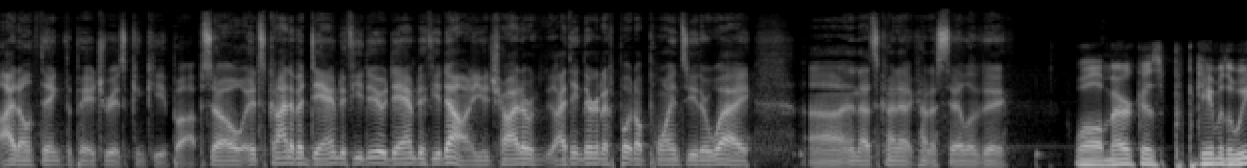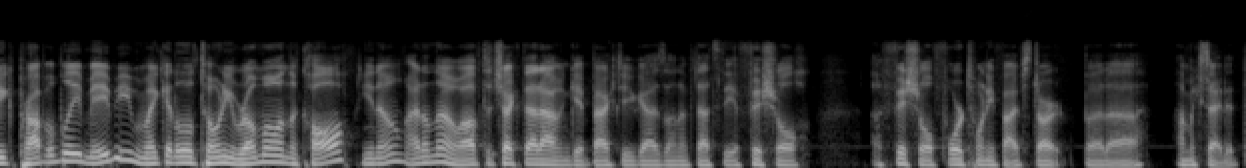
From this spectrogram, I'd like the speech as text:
I don't think the Patriots can keep up. So it's kind of a damned if you do, damned if you don't. You try to. I think they're going to put up points either way, uh, and that's kind of kind of say la vie. Well, America's game of the week, probably, maybe we might get a little Tony Romo on the call. You know, I don't know. I'll have to check that out and get back to you guys on if that's the official official 425 start. But uh, I'm excited,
